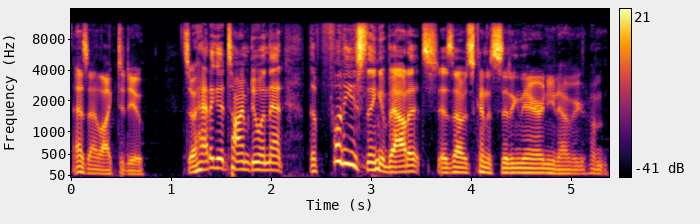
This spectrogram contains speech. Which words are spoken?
as I like to do. So I had a good time doing that. The funniest thing about it, as I was kind of sitting there and, you know, I'm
